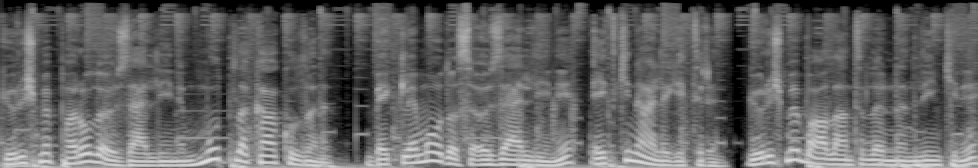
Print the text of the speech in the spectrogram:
görüşme parola özelliğini mutlaka kullanın. Bekleme odası özelliğini etkin hale getirin. Görüşme bağlantılarının linkini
